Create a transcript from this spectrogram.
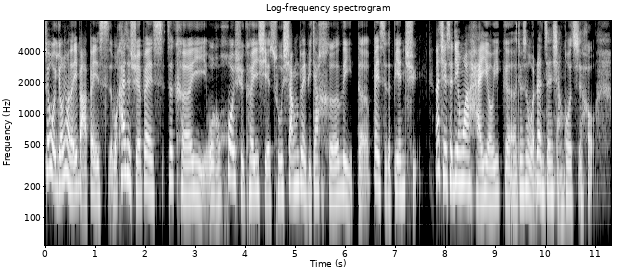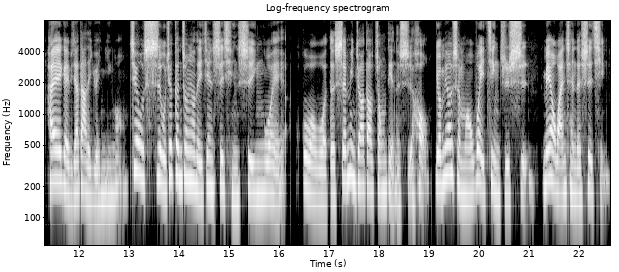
所以我拥有了一把贝斯，我开始学贝斯，这可以，我或许可以写出相对比较合理的贝斯的编曲。那其实另外还有一个，就是我认真想过之后，还有一个比较大的原因哦，就是我觉得更重要的一件事情是因为。过我的生命就要到终点的时候，有没有什么未尽之事没有完成的事情？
